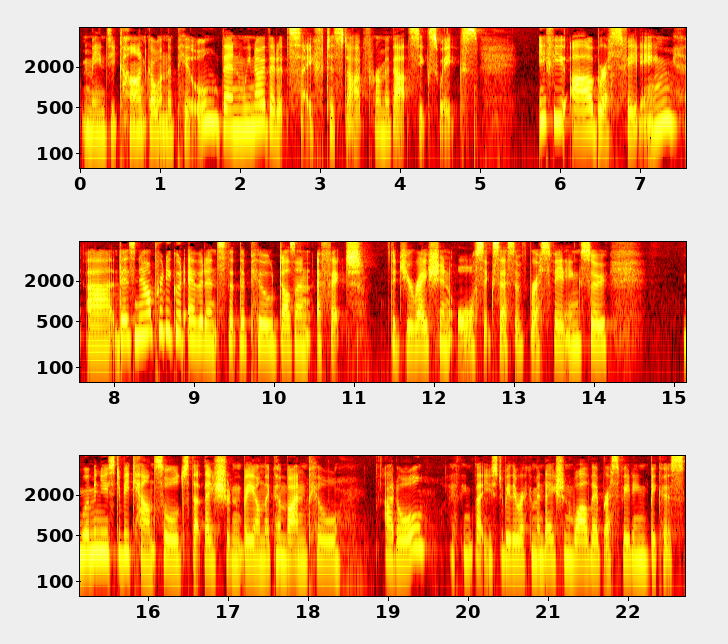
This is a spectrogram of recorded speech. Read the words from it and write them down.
means you can't go on the pill, then we know that it's safe to start from about six weeks. If you are breastfeeding, uh, there's now pretty good evidence that the pill doesn't affect the duration or success of breastfeeding. So, women used to be counselled that they shouldn't be on the combined pill at all. I think that used to be the recommendation while they're breastfeeding because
